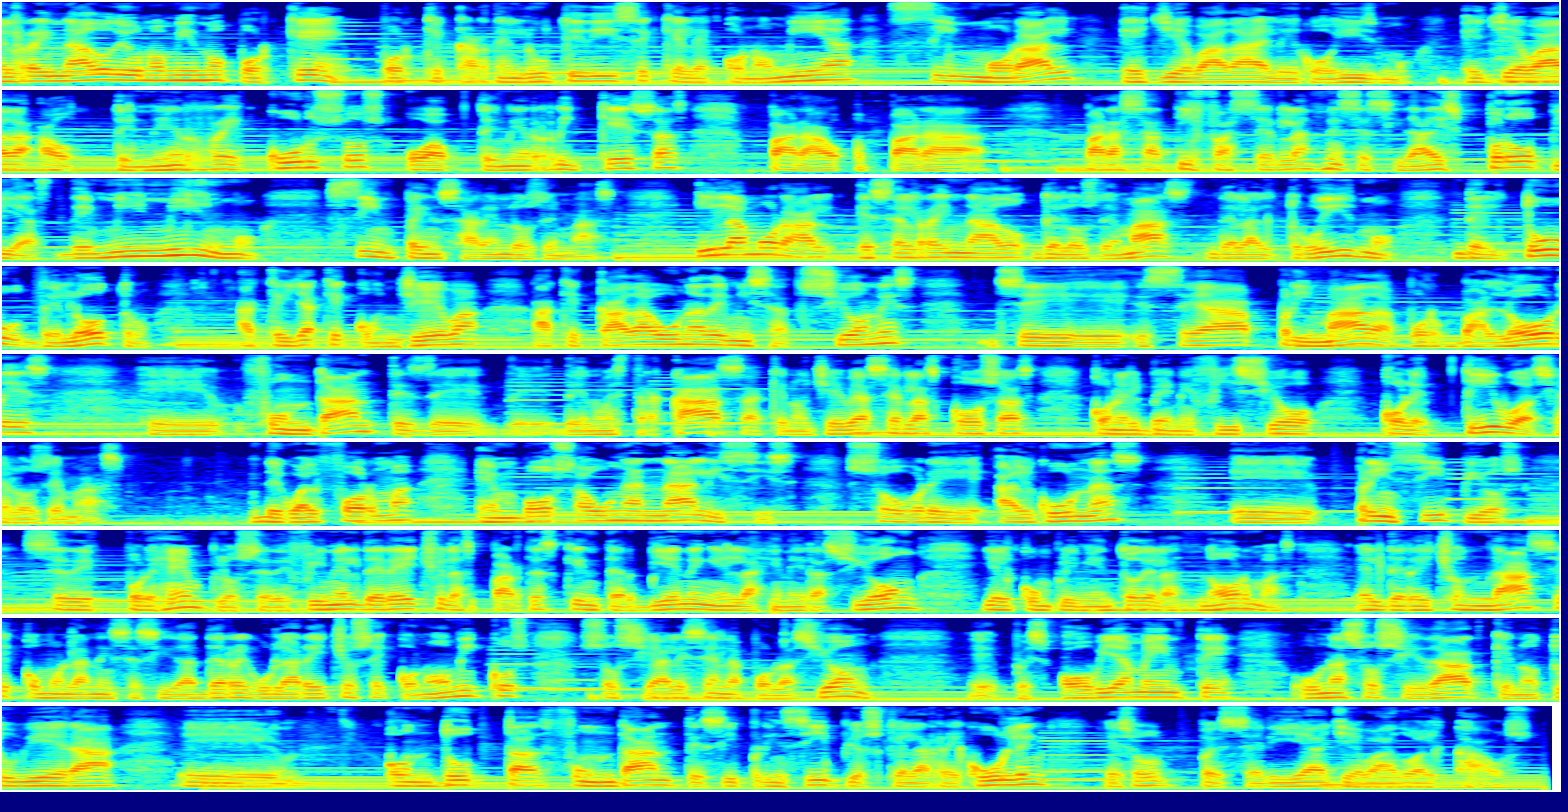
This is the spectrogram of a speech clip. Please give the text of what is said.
El reinado de uno mismo, ¿por qué? Porque Carneluti dice que la economía sin moral es llevada al egoísmo, es llevada a obtener recursos o a obtener riquezas para, para, para satisfacer las necesidades propias de mí mismo sin pensar en los demás. Y la moral es el reinado de los demás, del altruismo, del tú, del otro, aquella que conlleva a que cada una de mis acciones se, sea primada por valores, eh, fundantes de, de, nuestra casa, que nos lleve a hacer las cosas con el beneficio colectivo hacia los demás. De igual forma, embosa un análisis sobre algunos eh, principios. Por ejemplo, se define el derecho y las partes que intervienen en la generación y el cumplimiento de las normas. El derecho nace como la necesidad de regular hechos económicos, sociales en la población. Eh, pues obviamente una sociedad que no tuviera eh, conductas fundantes y principios que la regulen, eso pues sería llevado al caos.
